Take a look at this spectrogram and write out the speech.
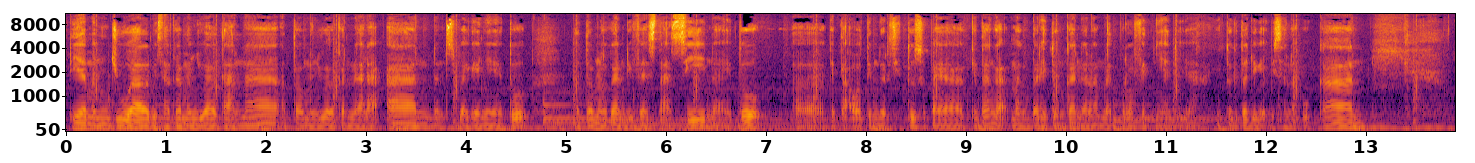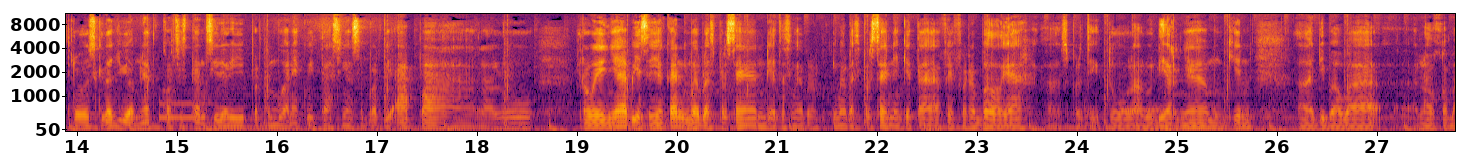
dia menjual misalkan menjual tanah atau menjual kendaraan dan sebagainya itu atau melakukan investasi nah itu uh, kita outin dari situ supaya kita nggak memperhitungkan dalam net profitnya dia. Itu kita juga bisa lakukan. Terus kita juga melihat konsistensi dari pertumbuhan ekuitasnya seperti apa, lalu ROE-nya biasanya kan 15% di atas 15% yang kita favorable ya uh, seperti itu. Lalu DIR-nya mungkin uh, di bawah 0,5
